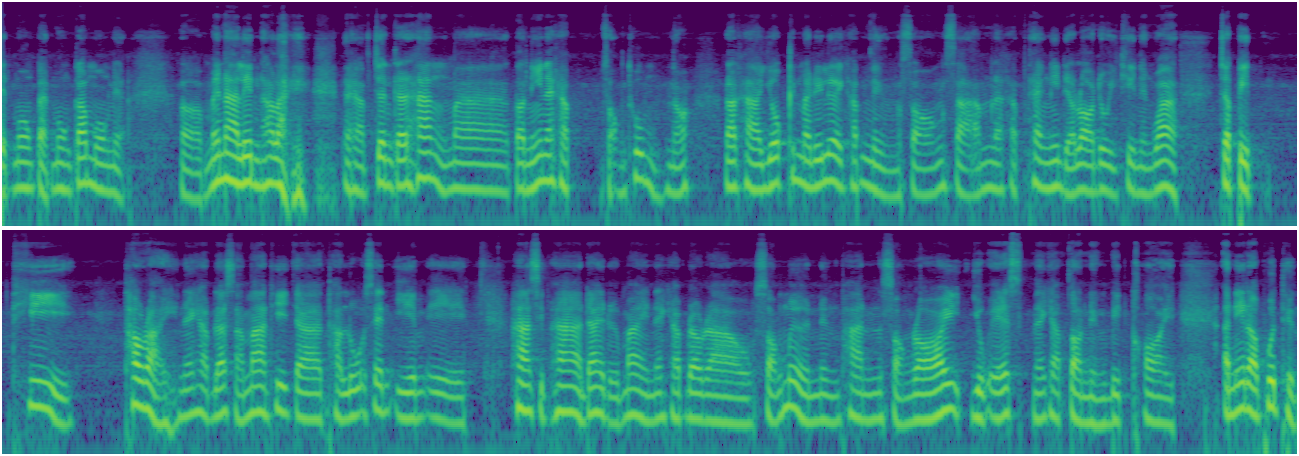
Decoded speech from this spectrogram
7 โมง 8 โมง 9 โมงเนี่ย ไม่น่าเล่นเท่าไหร่นะครับ จนกระทั่งมาตอนนี้นะครับ2ทุ่มเนาะราคายกขึ้นมาเรื่อยๆครับ 1 2 3 นะครับ แท่งนี้เดี๋ยวรอดูอีกทีหนึ่งว่าจะปิดที่เท่าไหร่นะครับ และสามารถที่จะทะลุเส้น EMA 55 ได้หรือไม่นะครับราวๆ21,200 US นะครับต่อ1 Bitcoin อันนี้เราพูดถึง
